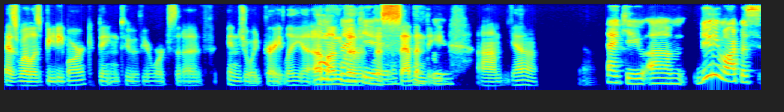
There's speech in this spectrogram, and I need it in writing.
as well as Beauty Mark being two of your works that I've enjoyed greatly uh, Oh, among the you. the 70. Um, yeah. Thank you. Um, Beauty Mark was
